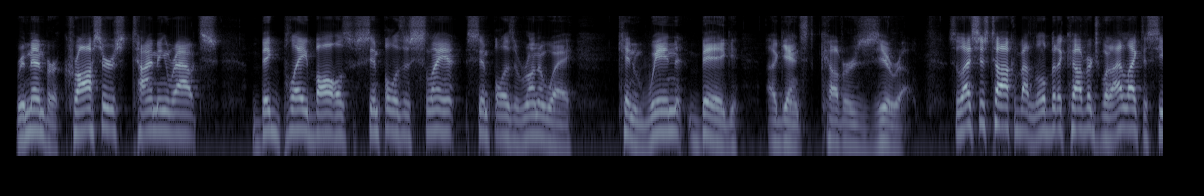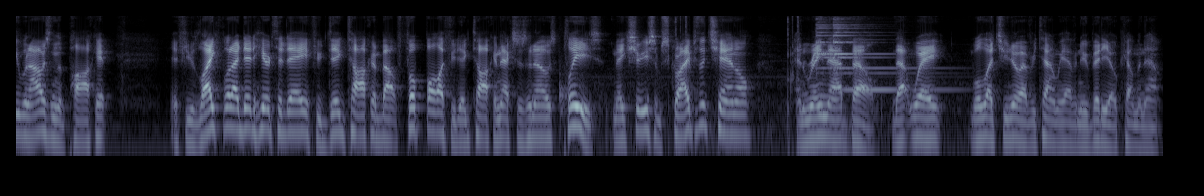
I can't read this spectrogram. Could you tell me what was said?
Remember, crossers, timing routes, big play balls, simple as a slant, simple as a runaway, can win big against cover zero. So let's just talk about a little bit of coverage, what I like to see when I was in the pocket. If you liked what I did here today, if you dig talking about football, if you dig talking X's and O's, please make sure you subscribe to the channel and ring that bell. That way, we'll let you know every time we have a new video coming out.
